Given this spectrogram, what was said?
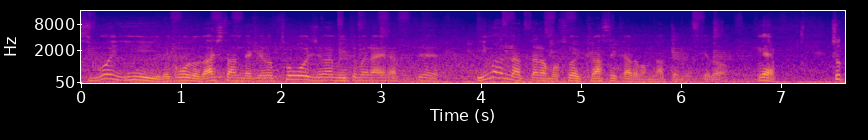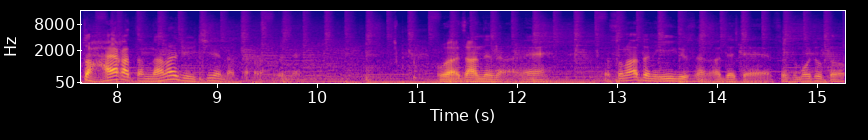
すごいいいレコード出したんだけど当時は認められなくて今になったらもうすごいクラシックアルバムになってるんですけどね。ちょっと早かった71年だったからこれねうわ残念ながらね。その後にイーグルスなんかが出てそしてもうちょっと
